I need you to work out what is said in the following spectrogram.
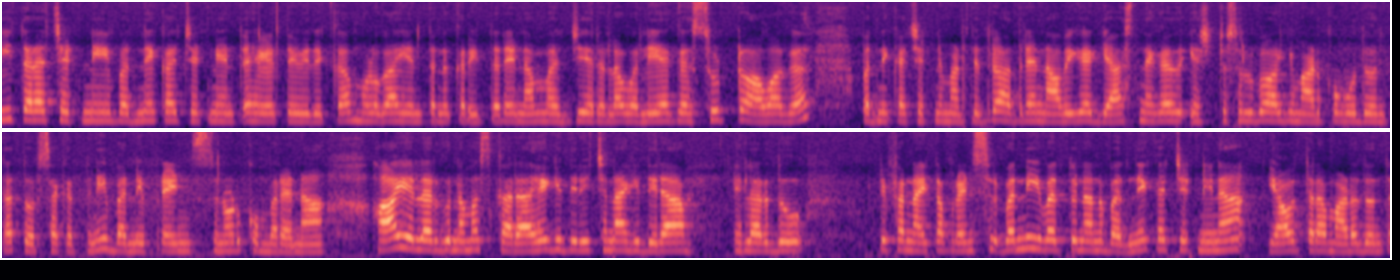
ಈ ಥರ ಚಟ್ನಿ, ಬದನೆಕಾಯಿ ಚಟ್ನಿ ಅಂತ ಹೇಳ್ತೇವೆ. ಇದಕ್ಕೆ ಮುಳುಗಾಯಿ ಅಂತಲೂ ಕರೀತಾರೆ. ನಮ್ಮ ಅಜ್ಜಿಯರೆಲ್ಲ ಒಲೆಯಾಗ ಸುಟ್ಟು ಆವಾಗ ಬದನೆಕಾಯಿ ಚಟ್ನಿ ಮಾಡ್ತಿದ್ರು. ಆದರೆ ನಾವೀಗ ಗ್ಯಾಸ್ನಾಗ ಎಷ್ಟು ಸುಲಭವಾಗಿ ಮಾಡ್ಕೋಬೋದು ಅಂತ ತೋರ್ಸಕತ್ತೀನಿ. ಬನ್ನಿ ಫ್ರೆಂಡ್ಸ್ ನೋಡ್ಕೊಂಬರೋಣ. ಹಾಯ್ ಎಲ್ಲರಿಗೂ ನಮಸ್ಕಾರ. ಹೇಗಿದ್ದೀರಿ? ಚೆನ್ನಾಗಿದ್ದೀರಾ? ಎಲ್ಲರದು ಟಿಫನ್ ಆಯಿತಾ ಫ್ರೆಂಡ್ಸ್ ಬನ್ನಿ, ಇವತ್ತು ನಾನು ಬದನೆಕಾಯಿ ಚಟ್ನಿನ ಯಾವ ಥರ ಮಾಡೋದು ಅಂತ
